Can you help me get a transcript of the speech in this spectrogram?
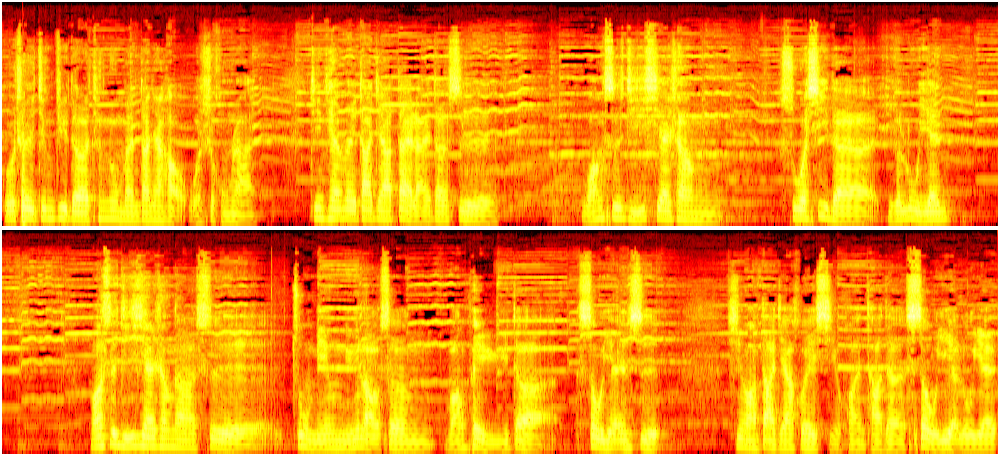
国粹京剧的听众们，大家好，我是红然。今天为大家带来的是王思吉先生说戏的一个录音。王思吉先生呢是著名女老生王佩瑜的授业恩师，希望大家会喜欢他的授业录音。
